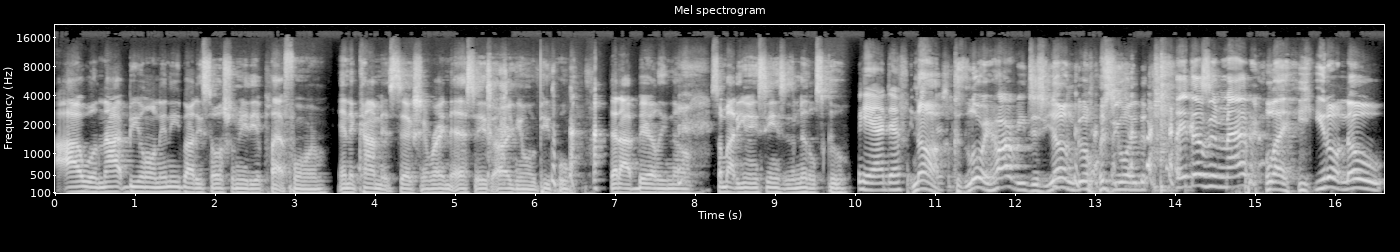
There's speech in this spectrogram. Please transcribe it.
I will not be on anybody's social media platform in the comment section writing essays arguing with people that I barely know. Somebody you ain't seen since middle school. Yeah, I definitely. No, because Lori Harvey just young doing what she want to do. It doesn't matter. Like you don't know,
